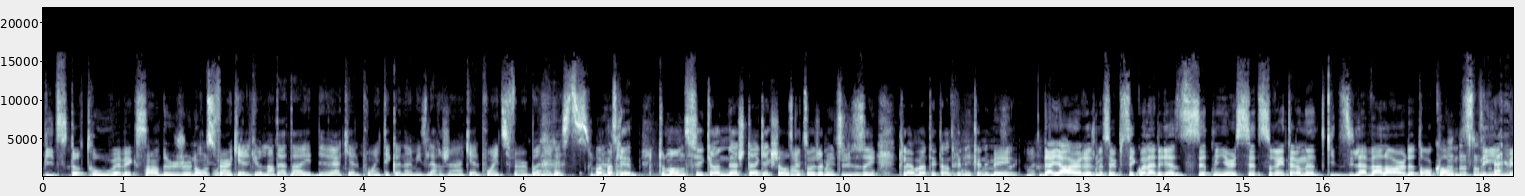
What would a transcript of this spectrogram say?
puis tu te retrouves avec 102 jeux non Tu joués. fais un calcul dans ta tête de à quel point tu économises l'argent, à quel point tu fais un bon investissement. Ouais, parce que tout le monde sait qu'en achetant quelque chose Ouais. que tu vas jamais utiliser, clairement, tu es en train Mais d'économiser. d'ailleurs, je me souviens plus c'est quoi l'adresse du site, mais il y a un site sur internet qui dit la valeur de ton compte Steam. mais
